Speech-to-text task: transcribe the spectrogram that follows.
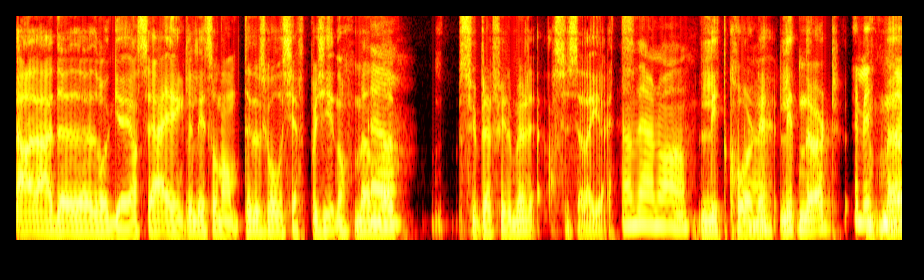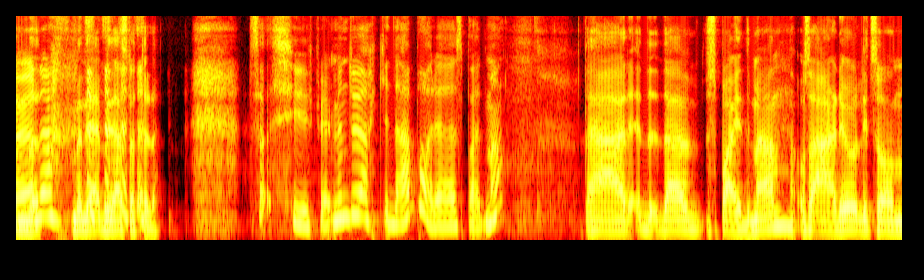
Ja, nei, det, det var gøy. ass. Jeg er egentlig litt sånn anti. Du skal holde kjeft på kino, men Ja. uh, superheltfilmer ja, syns jeg det er greit. Ja, det er noe annet. Litt corny, litt nerd, Litt men, nerd, ja. men, jeg, men jeg støtter det. Så super. Men du er ikke Det er bare Spiderman? Det er, det er Spiderman, og så er det jo litt sånn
